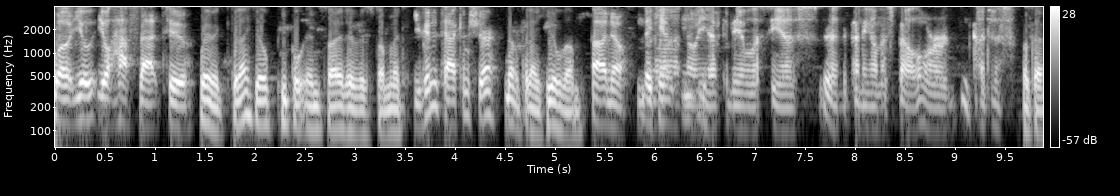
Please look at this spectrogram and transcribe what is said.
well, you'll you'll half that too. Wait a minute. Can I heal people inside of his stomach? You can attack him, sure. No, can I heal them? Uh, no, they can't. Uh, no, you have to be able to see us, uh, depending on the spell, or touch us. Okay.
